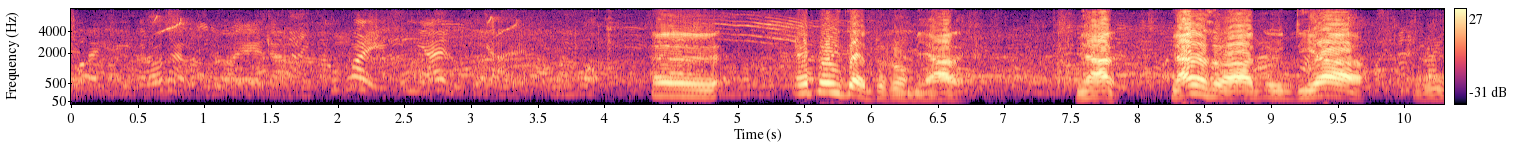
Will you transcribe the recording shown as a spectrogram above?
တိုက်ကြီးကတော့ခံမှာပြောရဲဒါခုခွားကြီးကိုများရဲ့လူကြီးရတယ်အဲအဲ့ပြိတ္တတော်တော်များတယ်များတယ်များတယ်ဆိုတာဒီကဟိုဘယ်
